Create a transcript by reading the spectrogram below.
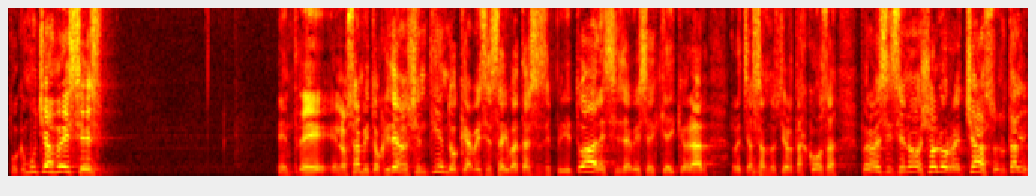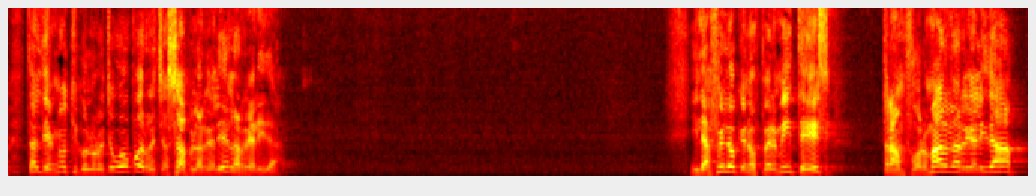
Porque muchas veces, entre, en los ámbitos cristianos, entiendo que a veces hay batallas espirituales y a veces que hay que orar rechazando ciertas cosas, pero a veces dicen, no, yo lo rechazo, no, tal, diagnóstico lo rechazo. Bueno, puede rechazar, pero la realidad es la realidad. Y la fe lo que nos permite es transformar la realidad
